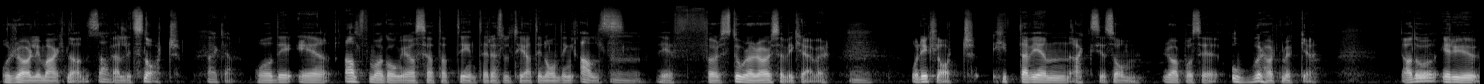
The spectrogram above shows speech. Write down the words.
och rörlig marknad Sant. väldigt snart. Verkligen. Och det är allt för många gånger jag har sett att det inte resulterat i någonting alls. Det är för stora rörelser vi kräver. Och det är klart, hittar vi en aktie som rör på sig oerhört mycket Ja, då är det ju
